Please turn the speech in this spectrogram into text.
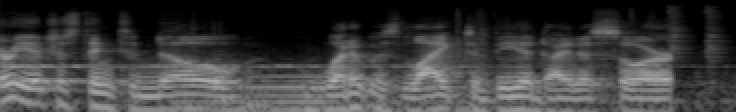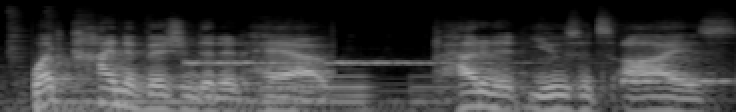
Very interesting to know what it was like to be a dinosaur. What kind of vision did it have? How did it use its eyes?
